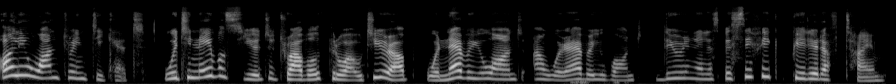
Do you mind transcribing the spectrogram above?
only one train ticket, which enables you to travel throughout Europe whenever you want and wherever you want during a specific period of time.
